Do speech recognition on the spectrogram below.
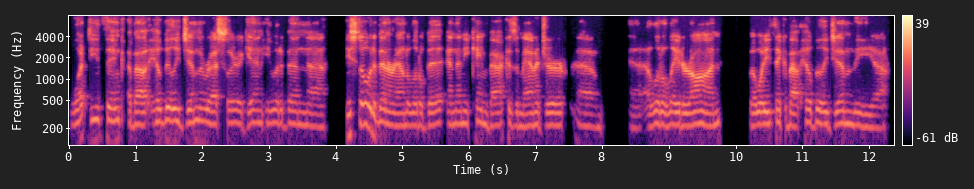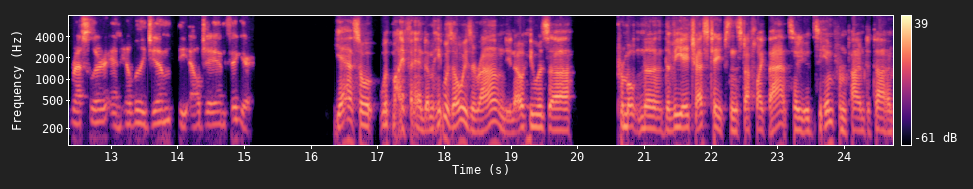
what do you think about Hillbilly Jim the wrestler? Again, he would have been uh, he still would have been around a little bit, and then he came back as a manager um, a little later on. But what do you think about Hillbilly Jim the uh, wrestler and Hillbilly Jim the LJN figure? Yeah, so with my fandom, he was always around. You know, he was uh promoting the the VHS tapes and stuff like that. So you'd see him from time to time.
